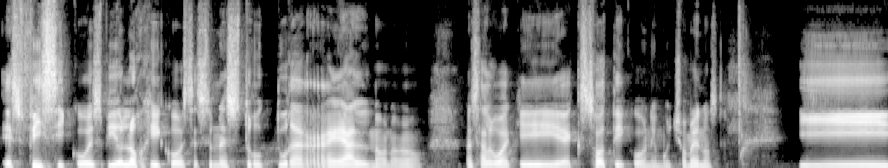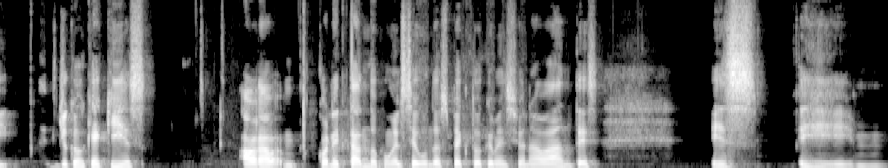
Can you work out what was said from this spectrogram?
es físico, es biológico, es, es una estructura real, ¿no? No, no, no es algo aquí exótico, ni mucho menos. Y yo creo que aquí es ahora mm, conectando con el segundo aspecto que mencionaba antes, es em,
